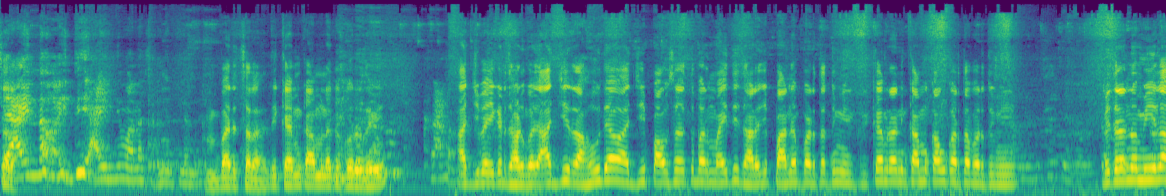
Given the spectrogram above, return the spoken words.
चला आईंना माहिती आईने मला सांगितलेलं बरं चला. ती काय काम नका करू तुम्ही. सांग आजीबाईकडे झाडू काढा आजी राहू द्या आजी. पावसाळ्यात तुम्हाला माहिती झाडाची पानं पडतात. तुम्ही रिकाम राणी काम काम करता बरं तुम्ही? मित्रांनो मी हिला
